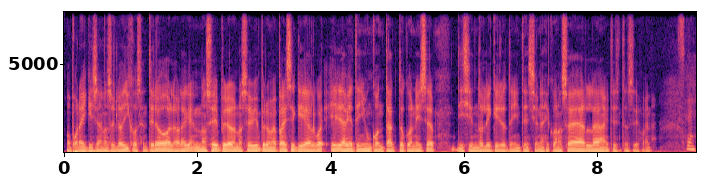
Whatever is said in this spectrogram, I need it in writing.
O por ahí que ya no se lo dijo, se enteró, la verdad que no sé, pero no sé bien, pero me parece que algo, él había tenido un contacto con ella diciéndole que yo tenía intenciones de conocerla, entonces bueno. Sí.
